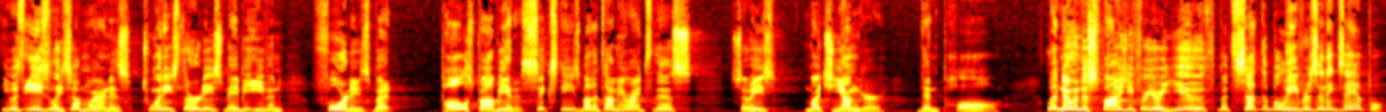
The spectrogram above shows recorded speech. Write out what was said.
He was easily somewhere in his 20s, 30s, maybe even 40s, but Paul was probably in his 60s by the time he writes this, so he's much younger than Paul. Let no one despise you for your youth, but set the believers an example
